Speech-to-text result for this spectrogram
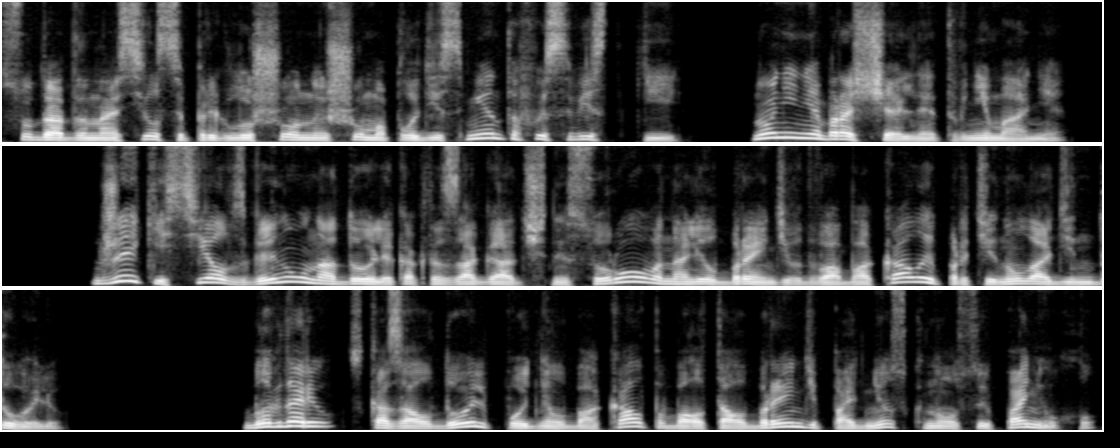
Сюда доносился приглушенный шум аплодисментов и свистки, но они не обращали на это внимания. Джеки сел, взглянул на Дойля как-то загадочно и сурово, налил бренди в два бокала и протянул один Дойлю. «Благодарю», — сказал Дойль, поднял бокал, поболтал бренди, поднес к носу и понюхал.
